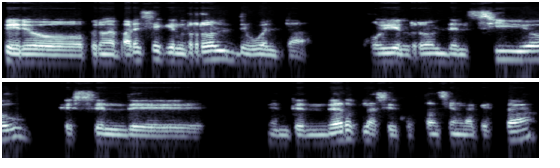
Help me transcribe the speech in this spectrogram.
pero, pero me parece que el rol de vuelta, hoy el rol del CEO es el de entender la circunstancia en la que está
